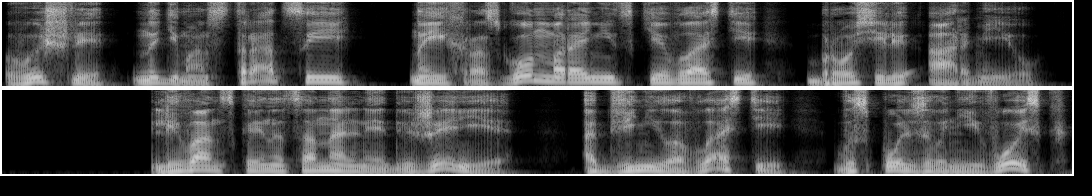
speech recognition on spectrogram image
вышли на демонстрации, на их разгон маронитские власти бросили армию. Ливанское национальное движение обвинило власти в использовании войск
